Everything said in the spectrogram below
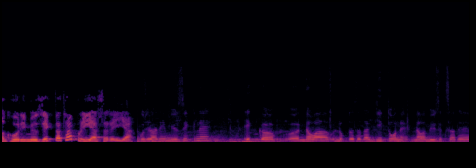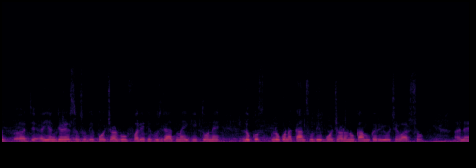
અઘોરી મ્યુઝિક તથા પ્રિયા સરૈયા. ગુજરાતી મ્યુઝિકને એક નવા લુપ્ત થતા ગીતોને, નવા મ્યુઝિક સાથે યંગ જનરેશન સુધી પહોંચાડવું, ફરીથી ગુજરાતમાં એ ગીતોને લોકો, લોકોના કાન સુધી પહોંચાડવાનું કામ કરી રહ્યો છે વારસો. અને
